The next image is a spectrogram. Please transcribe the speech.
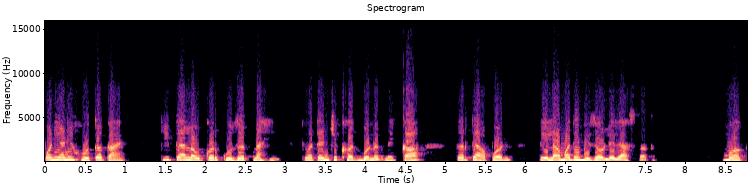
पण याने होतं काय? की त्या लवकर कुजत नाही किंवा त्यांचे खत बनत नाही. का? तर ते आपण तेलामध्ये भिजवलेले असतात. मग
